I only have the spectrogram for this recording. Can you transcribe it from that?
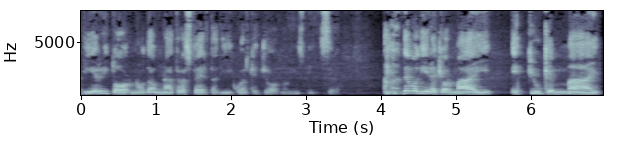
di ritorno da una trasferta di qualche giorno in Svizzera. Devo dire che ormai e più che mai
